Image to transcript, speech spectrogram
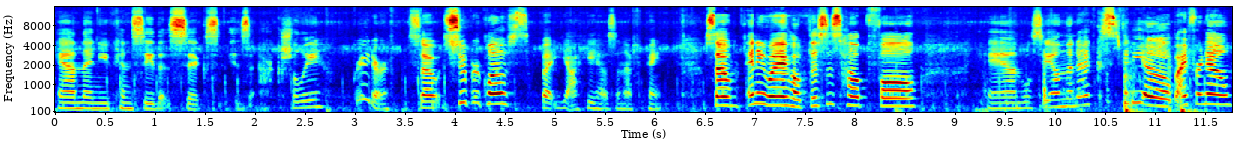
And then you can see that 6 is actually greater. So super close, but yeah, he has enough paint. So anyway, hope this is helpful. And we'll see you on the next video. Bye for now.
